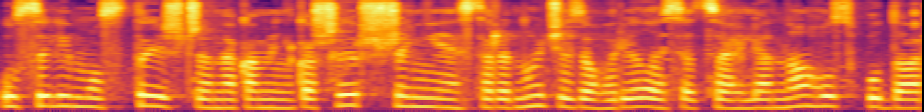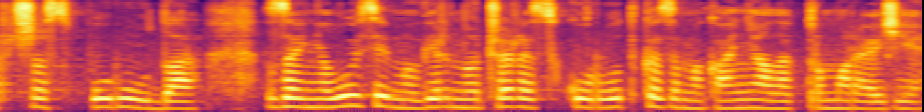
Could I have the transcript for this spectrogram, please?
У селі Мостище на Камінькаширщині серед ночі загорілася цегляна господарча споруда. Зайнялося ймовірно через коротке замикання електромережі.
